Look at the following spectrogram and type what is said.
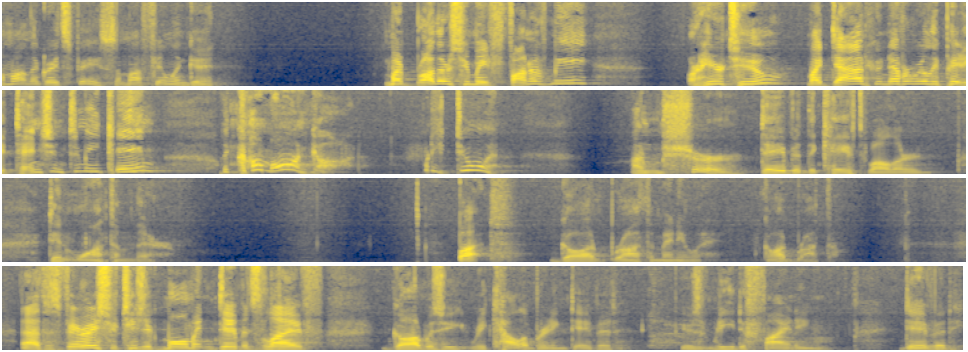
I'm not in the great space. I'm not feeling good. My brothers who made fun of me are here too. My dad, who never really paid attention to me, came. Like, come on, God. What are you doing? I'm sure David, the cave dweller, didn't want them there. But God brought them anyway. God brought them. And at this very strategic moment in David's life, God was recalibrating David. He was redefining David.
